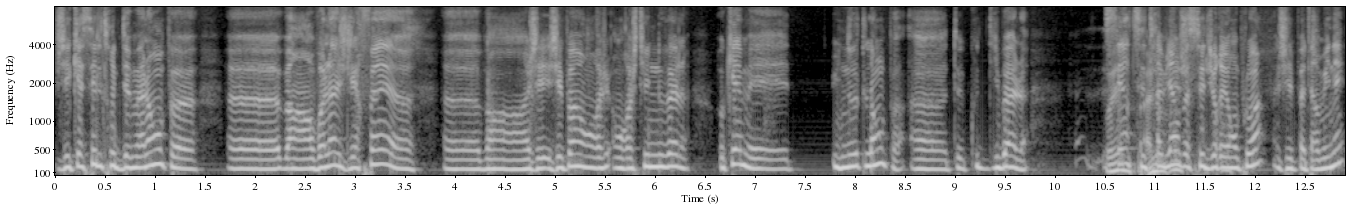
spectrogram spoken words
j'ai cassé le truc de ma lampe. euh, euh, ben voilà, je l'ai refait. euh, euh, ben j'ai pas en, rach- en racheté une nouvelle. Ok, mais une autre lampe euh, te coûte 10 balles. Ouais, Certes, c'est très bien parce que c'est du réemploi. J'ai pas terminé.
